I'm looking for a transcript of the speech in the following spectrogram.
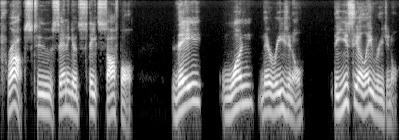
props to San Diego State softball. They won their regional, the UCLA regional.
